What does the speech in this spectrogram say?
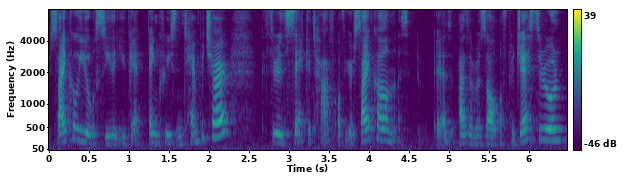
cycle, you will see that you get increase in temperature through the second half of your cycle as, as a result of progesterone.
